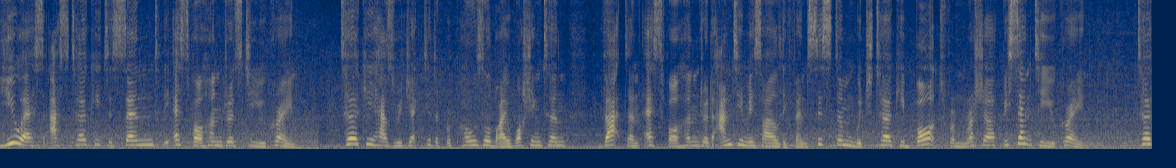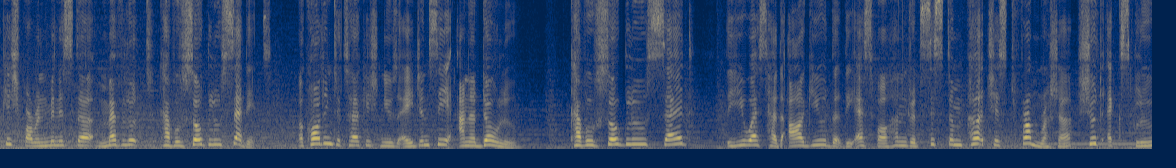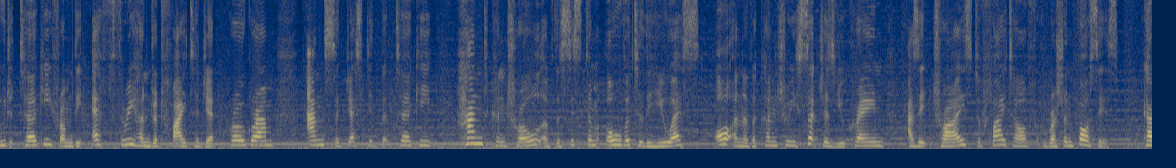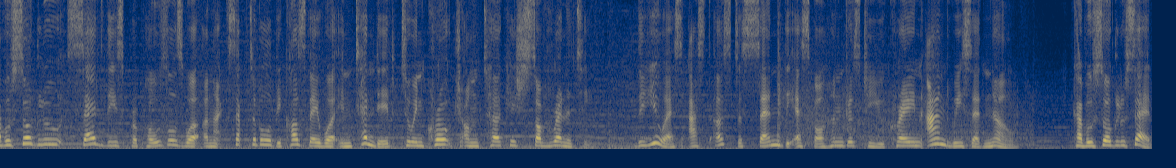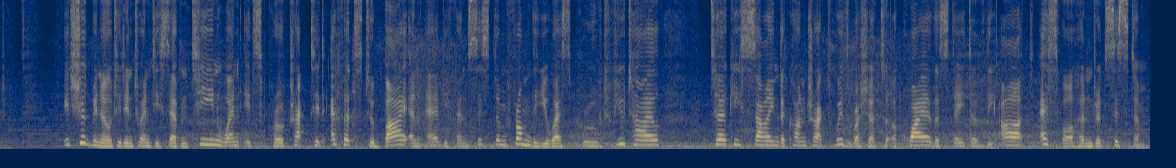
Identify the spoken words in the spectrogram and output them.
US asked Turkey to send the S-400s to Ukraine. Turkey has rejected a proposal by Washington that an S-400 anti-missile defense system which Turkey bought from Russia be sent to Ukraine. Turkish Foreign Minister Mevlut Cavusoglu said it, according to Turkish news agency Anadolu. Cavusoglu said the US had argued that the S-400 system purchased from Russia should exclude Turkey from the F-300 fighter jet program and suggested that Turkey hand control of the system over to the US or another country such as Ukraine as it tries to fight off Russian forces. Cavusoglu said these proposals were unacceptable because they were intended to encroach on Turkish sovereignty. The US asked us to send the S-400s to Ukraine and we said no. Cavusoglu said, it should be noted in 2017 when its protracted efforts to buy an air defense system from the US proved futile, Turkey signed a contract with Russia to acquire the state-of-the-art S-400 system.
